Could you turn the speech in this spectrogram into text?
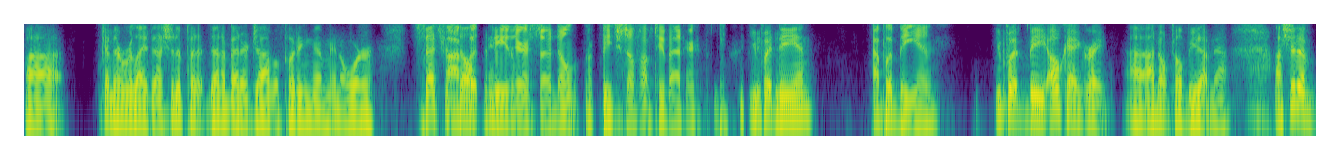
Uh, they're related. I should have put done a better job of putting them in order. Set I put the B there, so don't beat yourself up too bad. Aaron. You put D in. I put B in. You put B. Okay, great. I, I don't feel beat up now. I should have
